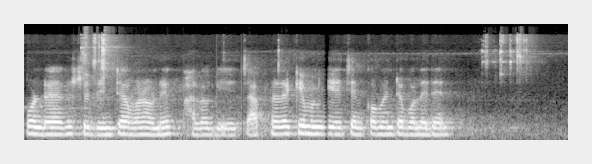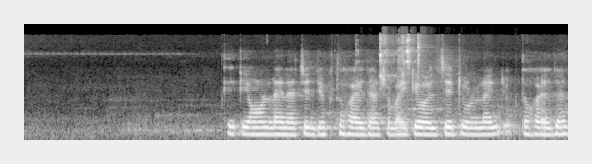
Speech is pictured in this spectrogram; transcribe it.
পনেরোই আগস্টের দিনটা আমার অনেক ভালো গিয়েছে। আপনারা কেমন গিয়েছেন? কমেন্টে বলে দেন। কে কে অনলাইন আছেন, যুক্ত হয়ে যান, সবাইকে বলছে একটু অনলাইন যুক্ত হয়ে যান।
